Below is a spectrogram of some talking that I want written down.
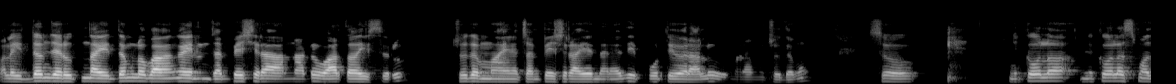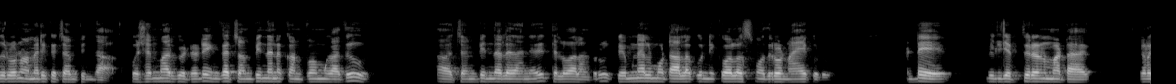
వాళ్ళ యుద్ధం జరుగుతుంది. ఆ యుద్ధంలో భాగంగా ఆయన చంపేసిరా అన్నట్టు వార్త ఇస్తుర్రు. చూద్దాం ఆయన చంపేసిరా ఏందనేది పూర్తి వివరాలు మనం చూద్దాము. సో, నికోలా నికోలస్ మధురోను అమెరికా చంపిందా? క్వశ్చన్ మార్క్ ఏంటంటే ఇంకా చంపిందని కన్ఫర్మ్ కాదు చంపిందా లేదా అనేది తెలవాలంటారు క్రిమినల్ ముఠాలకు నికోలస్ మధురో నాయకుడు. అంటే వీళ్ళు చెప్తుర్రనమాట. ఇక్కడ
